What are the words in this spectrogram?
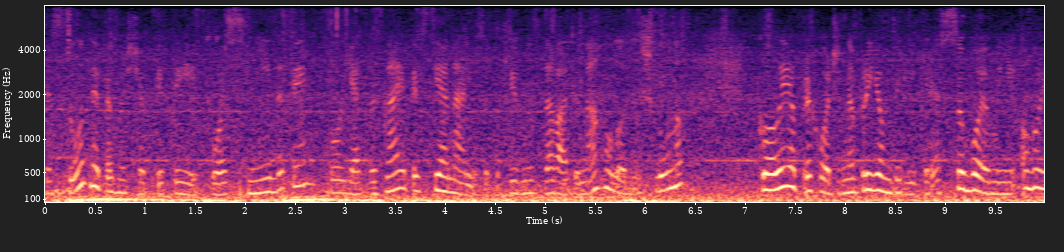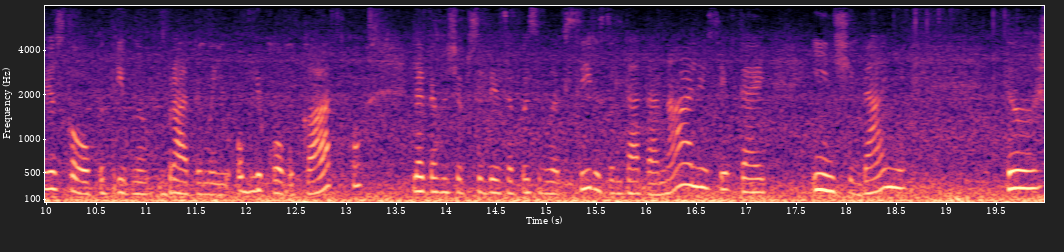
часу для того, щоб піти поснідати. Бо, як ви знаєте, всі аналізи потрібно здавати на голодний шлунок. Коли я приходжу на прийом до лікаря, з собою мені обов'язково потрібно брати мою облікову картку для того, щоб сюди записували всі результати аналізів та інші дані. Тож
